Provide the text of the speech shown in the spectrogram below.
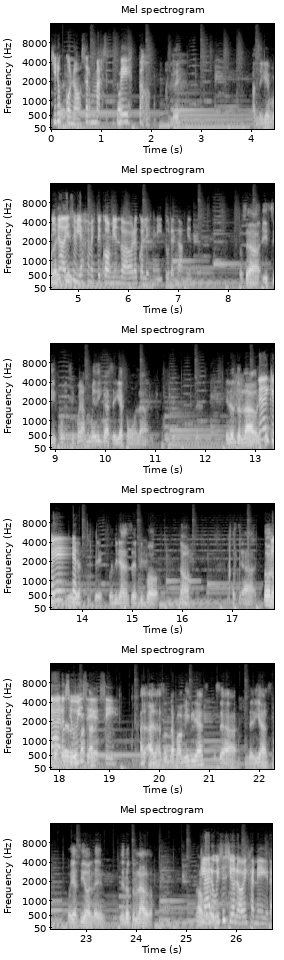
quiero Sí. conocer más de esto. Sí. Así que por Y ahí. nada, sí. ese viaje me estoy comiendo ahora con la escritura también. O sea, y si, si fueras médica serías como la, el otro lado. Nada que ver. Vendrías a ser tipo, no. O sea, todo lo Claro, si que hubiese, sí. a, a las otras familias, o sea, serías, hubieras sido del otro lado. No, claro, pero hubiese sido la oveja negra.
